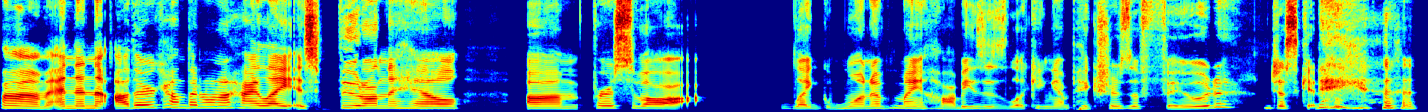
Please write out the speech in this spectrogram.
Um and then the other account that i want to highlight is food on the hill. Um first of all like one of my hobbies is looking at pictures of food. Just kidding.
